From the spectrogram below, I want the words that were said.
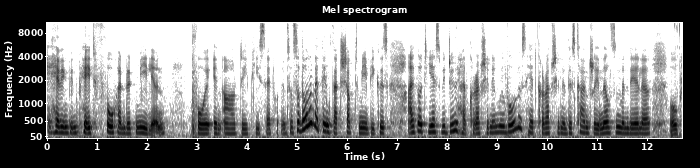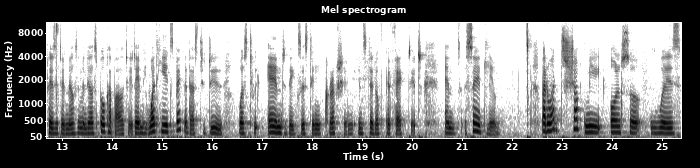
having been paid 400 million for an RDP settlement. So, so those are the things that shocked me because I thought, yes, we do have corruption and we've always had corruption in this country. Nelson Mandela or President Nelson Mandela spoke about it and what he expected us to do was to end the existing corruption instead of perfect it. And sadly, but what shocked me also was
